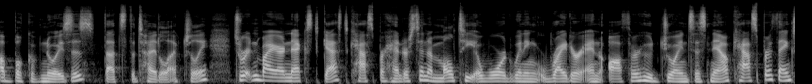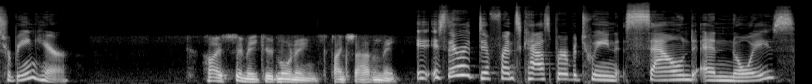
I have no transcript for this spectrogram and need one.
a Book of Noises. That's the title, actually. It's written by our next guest, Caspar Henderson, a multi award winning writer and author who joins us now. Caspar, thanks for being here. Hi, Simi. Good morning. Thanks for having me. Is there a difference, Caspar, between sound and noise?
